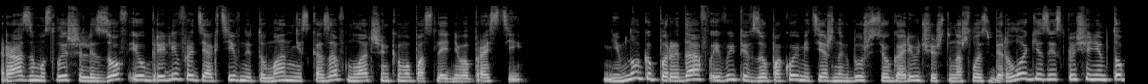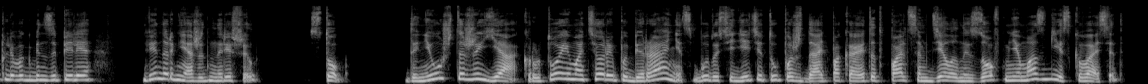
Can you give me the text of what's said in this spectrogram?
разом услышали зов и убрели в радиоактивный туман, не сказав младшенькому последнего «прости». Немного порыдав и выпив за упокой мятежных душ все горючее, что нашлось в берлоге, за исключением топлива к бензопиле, Винер неожиданно решил. «Стоп! Да неужто же я, крутой и матерый побиранец, буду сидеть и тупо ждать, пока этот пальцем деланный зов мне мозги сквасит?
